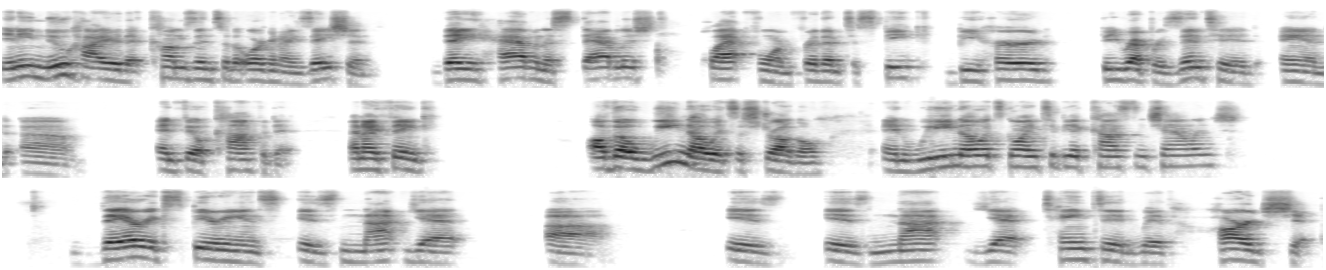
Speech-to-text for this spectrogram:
any new hire that comes into the organization, they have an established platform for them to speak, be heard, be represented, and um, and feel confident. And I think, although we know it's a struggle and we know it's going to be a constant challenge, their experience is not yet uh, is is not yet tainted with hardship,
